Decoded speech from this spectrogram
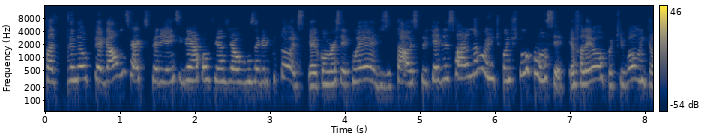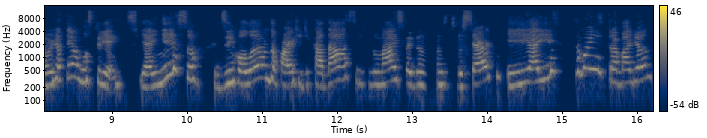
fazendo eu pegar uma certa experiência e ganhar confiança de alguns agricultores. E aí eu conversei com eles e tal, expliquei, eles falaram: "Não, a gente continua com você". Eu falei: "Opa, que bom, então eu já tenho alguns clientes". E aí nisso, desenrolando a parte de cadastro e tudo mais, foi dando tudo certo. E aí estamos aí, trabalhando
